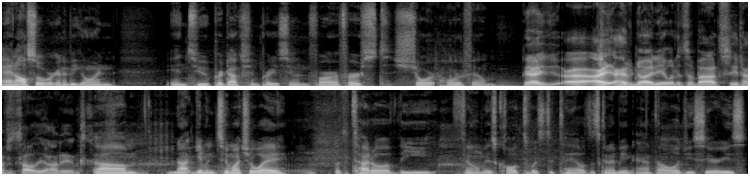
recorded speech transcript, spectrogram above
and also we're gonna be going into production pretty soon for our first short horror film. Yeah, uh, I, I have no idea what it's about, so you'd have to tell the audience. 'cause- Um, not giving too much away, but the title of the film is called Twisted Tales. It's going to be an anthology series.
